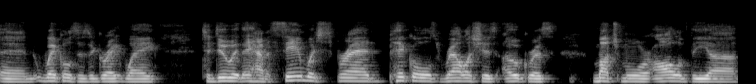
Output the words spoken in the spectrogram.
and Wickles is a great way to do it. They have a sandwich spread, pickles, relishes, okras, much more. All of the uh,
